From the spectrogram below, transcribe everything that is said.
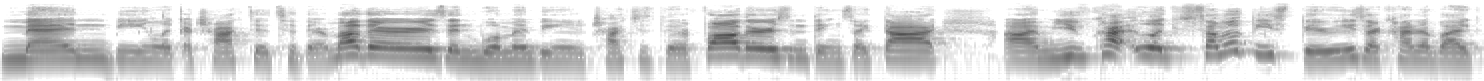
men being like attracted to their mothers and women being attracted to their fathers and things like that. Um, you've got like some of these theories are kind of like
